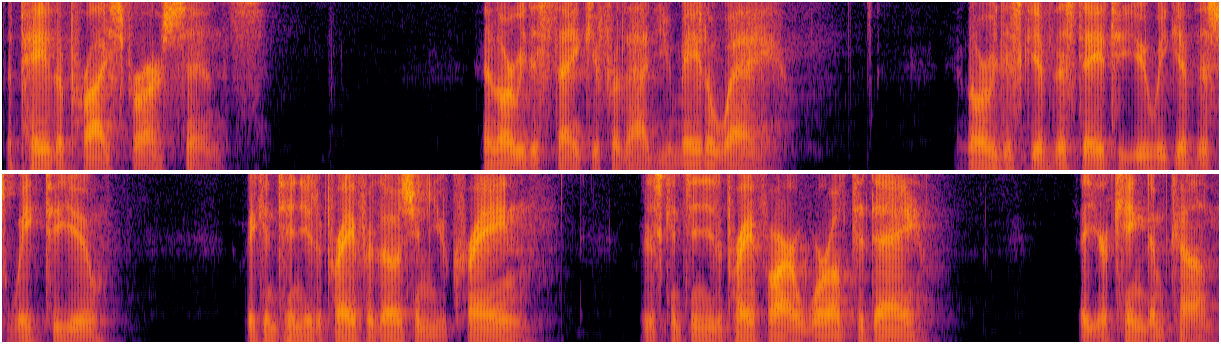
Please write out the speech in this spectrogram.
to pay the price for our sins. And Lord, we just thank you for that. You made a way. And Lord, we just give this day to you. We give this week to you. We continue to pray for those in Ukraine. We just continue to pray for our world today that your kingdom come.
